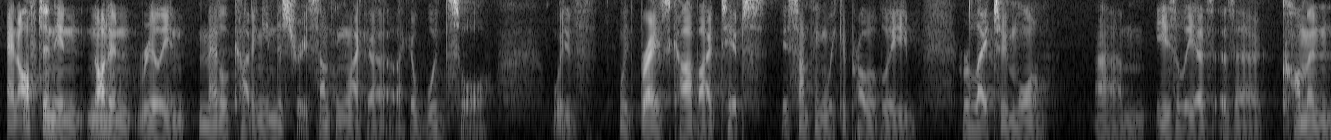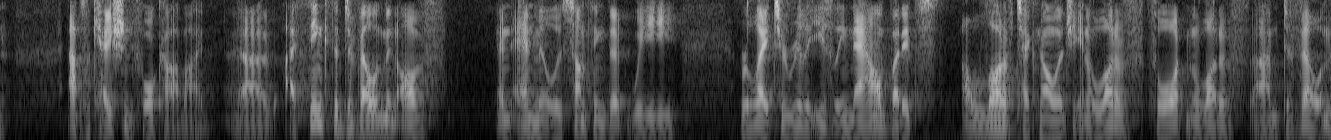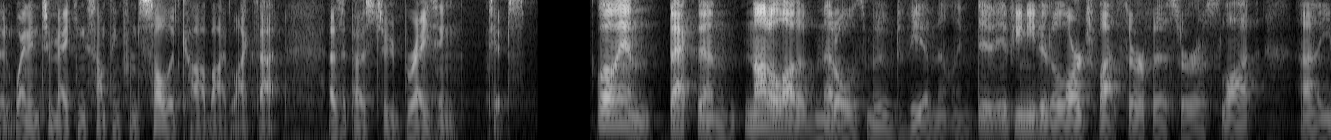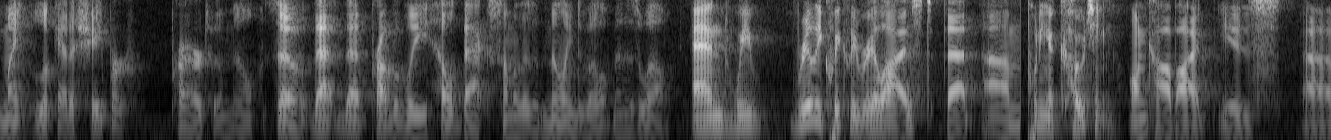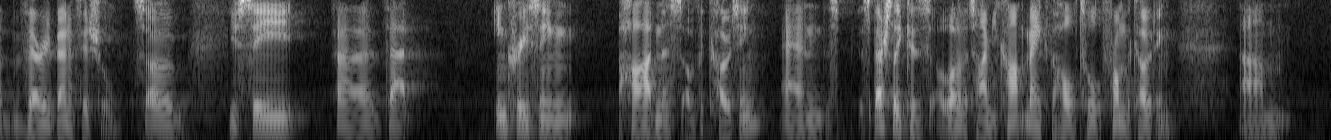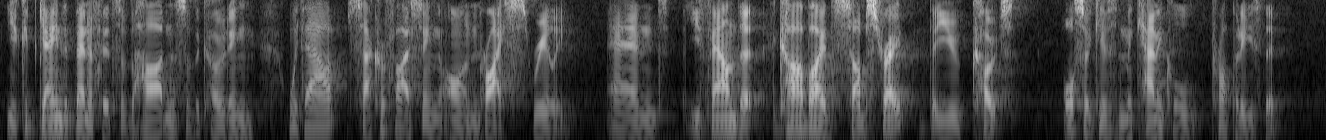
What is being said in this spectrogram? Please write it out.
and often in not in really in metal cutting industry, something like a like a wood saw with with brazed carbide tips is something we could probably relate to more um, easily as as a common application for carbide. Uh, I think the development of an end mill is something that we relate to really easily now, but it's a lot of technology and a lot of thought and a lot of um, development went into making something from solid carbide like that, as opposed to brazing tips. Well, and back then, not a lot of metal was moved via milling. If you needed a large flat surface or a slot, uh, you might look at a shaper prior to a mill. So that that probably held back some of the milling development as well. And we really quickly realized that um, putting a coating on carbide is uh, very beneficial. So you see uh, that increasing hardness of the coating, and especially because a lot of the time you can't make the whole tool from the coating, um, you could gain the benefits of the hardness of the coating without sacrificing on price, really. And you found that the carbide substrate that you coat also gives the mechanical properties that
